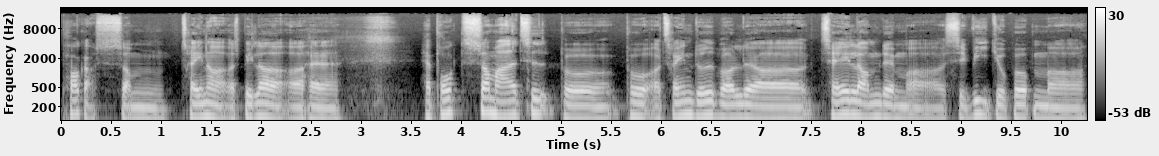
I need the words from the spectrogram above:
pokkers som træner og spillere at have, have brugt så meget tid på, på at træne dødebolde og tale om dem og se video på dem og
